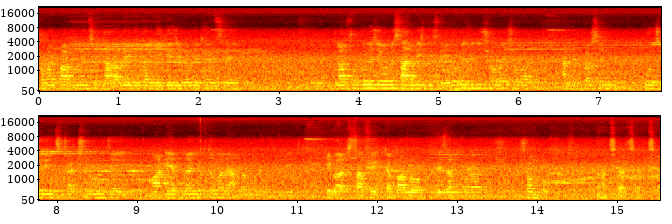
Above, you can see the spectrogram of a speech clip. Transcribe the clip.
সবার পারফরমেন্সের ধারাবাহিকতা লিগে যেভাবে খেলছে ক্লাব ফুটবলে যেভাবে সার্ভিস দিচ্ছে এইভাবে যদি সবাই সবার হান্ড্রেড পার্সেন্ট কোচের ইনস্ট্রাকশন অনুযায়ী মাঠে অ্যাপ্লাই করতে পারে আমরা মনে করি এবার সাফে একটা ভালো রেজাল্ট করা সম্ভব। আচ্ছা আচ্ছা আচ্ছা।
